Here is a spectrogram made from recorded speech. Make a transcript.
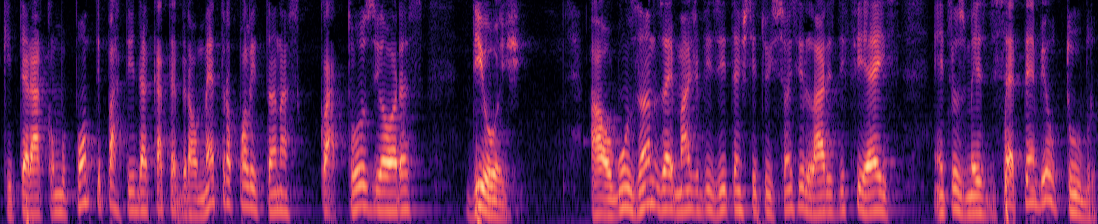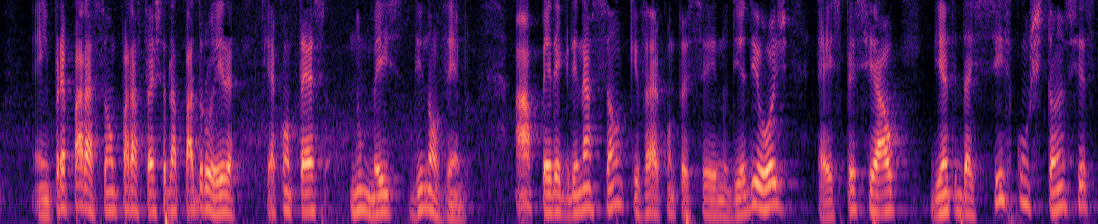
que terá como ponto de partida a Catedral Metropolitana às 14 horas de hoje. Há alguns anos, a imagem visita instituições e lares de fiéis entre os meses de setembro e outubro, em preparação para a festa da padroeira, que acontece no mês de novembro. A peregrinação, que vai acontecer no dia de hoje, é especial diante das circunstâncias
